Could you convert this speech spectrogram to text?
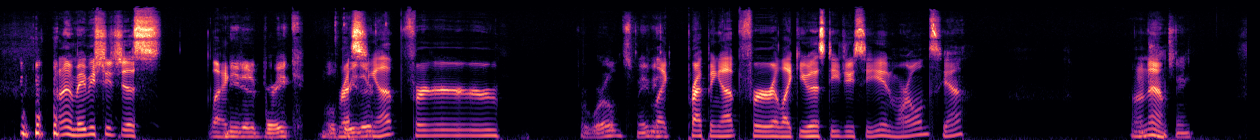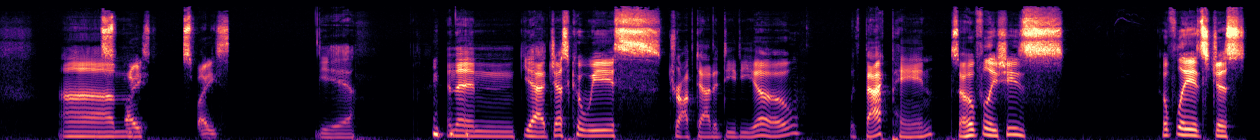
I don't know. Maybe she's just like Needed a break. A resting breather up for for Worlds, maybe. like prepping up for like USDGC and Worlds. Yeah, I don't know. Um, spice. Spice. yeah, and then yeah, Jessica Weiss dropped out of DDO with back pain, so hopefully she's hopefully it's just.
